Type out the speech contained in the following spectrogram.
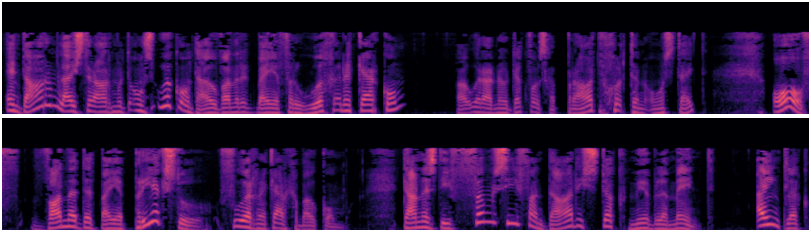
En daarom luisteraar moet ons ook onthou wanneer dit by 'n verhoog in 'n kerk kom, waaroor daar nou dikwels gepraat word in ons tyd, of wanneer dit by 'n preekstoel voor 'n kerkgebou kom, dan is die funksie van daardie stuk meublement eintlik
